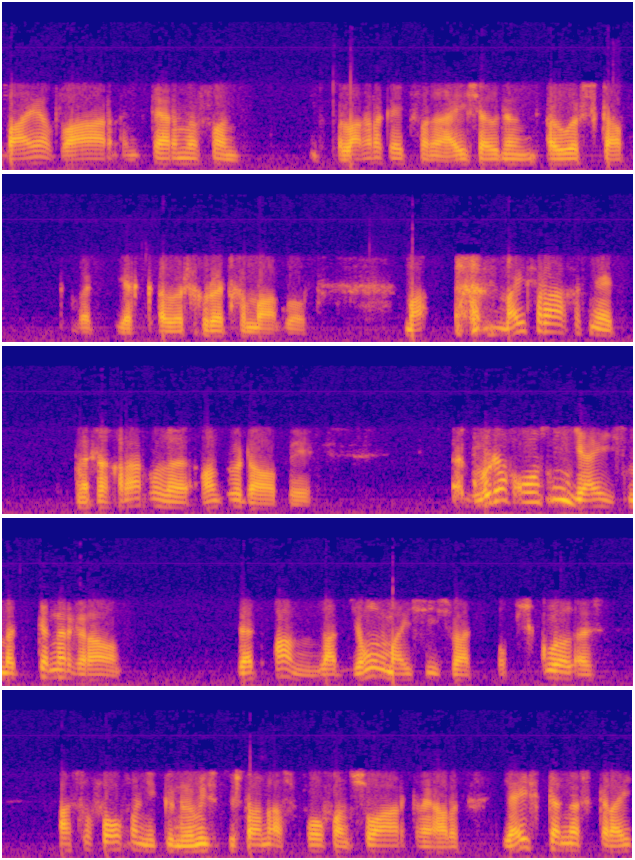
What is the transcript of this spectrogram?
baie waar in terme van die belangrikheid van 'n huishouding, ouerskap wat jou ouers grootgemaak word. Maar my vraag is net ek sou graag wil 'n antwoord daarop hê. Ek moedig ons nie juis met kindergraad dit aan dat jong meisies wat op skool is as gevolg van ekonomiese toestand as gevolg van swaar kry alles juis kinders kry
